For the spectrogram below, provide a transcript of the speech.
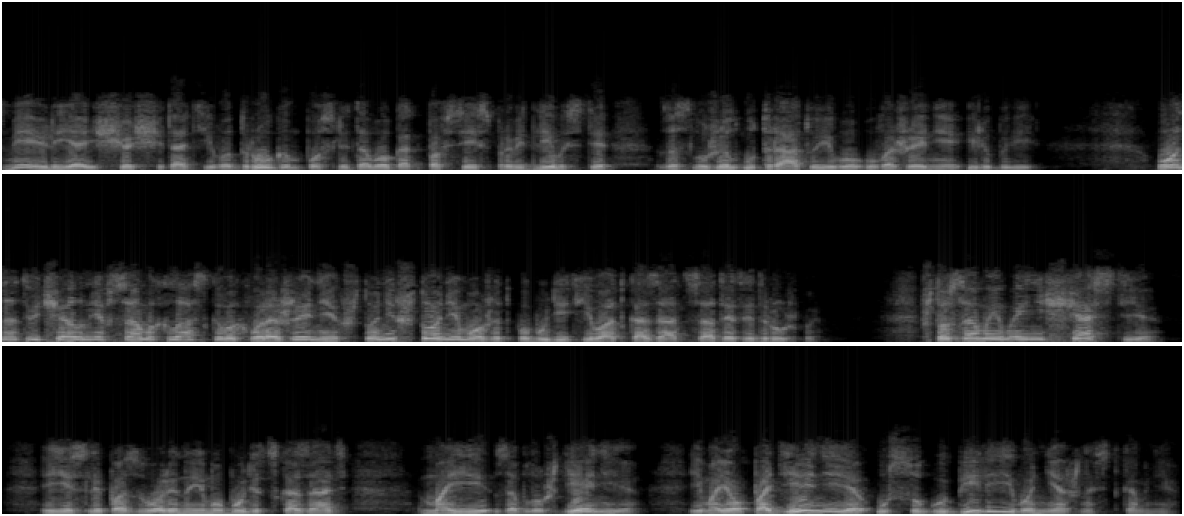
смею ли я еще считать его другом после того, как по всей справедливости заслужил утрату его уважения и любви. Он отвечал мне в самых ласковых выражениях, что ничто не может побудить его отказаться от этой дружбы, что самые мои несчастья, и если позволено ему будет сказать «мои заблуждения», и мое падение усугубили его нежность ко мне.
